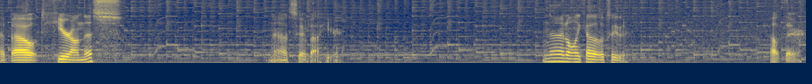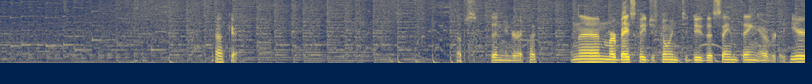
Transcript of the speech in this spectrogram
about here on this. Now let's go about here. No, I don't like how that looks either. Out there. Okay. Oops, didn't mean to right click. And then we're basically just going to do the same thing over to here.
